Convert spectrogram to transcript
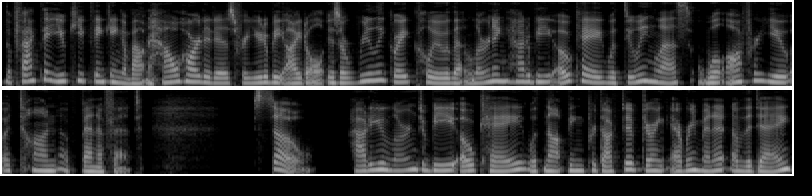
The fact that you keep thinking about how hard it is for you to be idle is a really great clue that learning how to be okay with doing less will offer you a ton of benefit. So, how do you learn to be okay with not being productive during every minute of the day?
